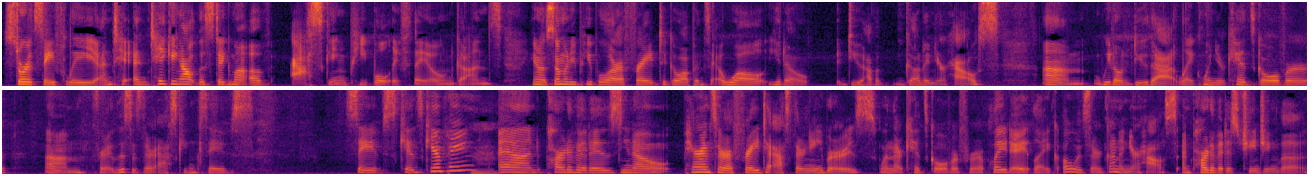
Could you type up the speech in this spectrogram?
store it safely and, t- and taking out the stigma of asking people if they own guns. You know, so many people are afraid to go up and say, well, you know, do you have a gun in your house? Um, we don't do that. Like when your kids go over, um, for this is their asking saves saves kids campaign mm. and part of it is you know parents are afraid to ask their neighbors when their kids go over for a play date like oh is there a gun in your house and part of it is changing the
